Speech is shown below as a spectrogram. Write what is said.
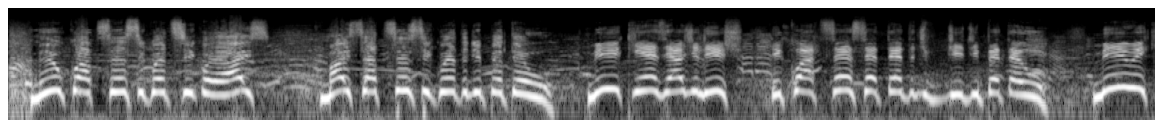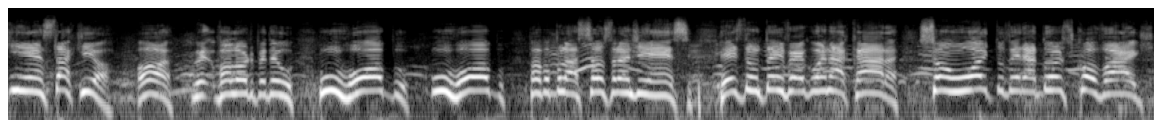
R$ 1.455 mais 750 de IPTU. R$ 1.500 de lixo e 470 de, de, de IPTU. 1.500, tá aqui, ó. Ó, valor do IPTU. Um roubo, um roubo para a população sarandiense. Eles não têm vergonha na cara. São oito vereadores covardes.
